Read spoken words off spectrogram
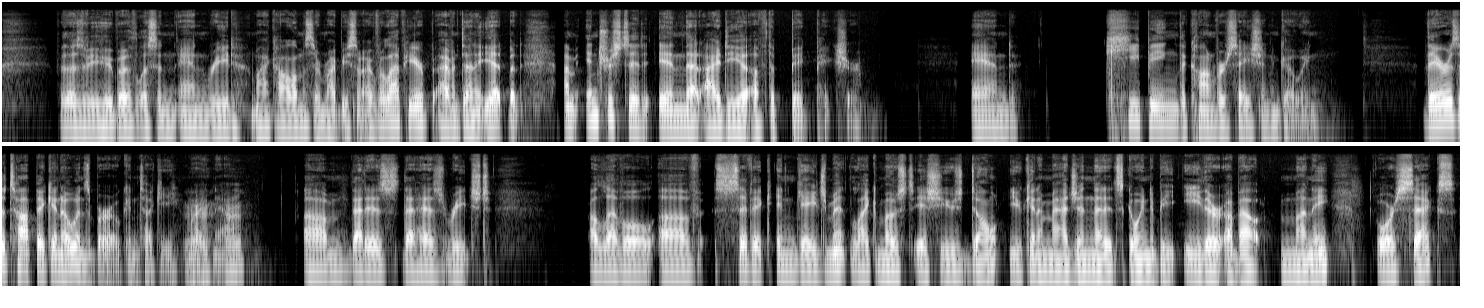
for those of you who both listen and read my columns, there might be some overlap here. I haven't done it yet, but I'm interested in that idea of the big picture and keeping the conversation going. There is a topic in Owensboro, Kentucky, right now um, that is that has reached a level of civic engagement like most issues don't. You can imagine that it's going to be either about money or sex,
